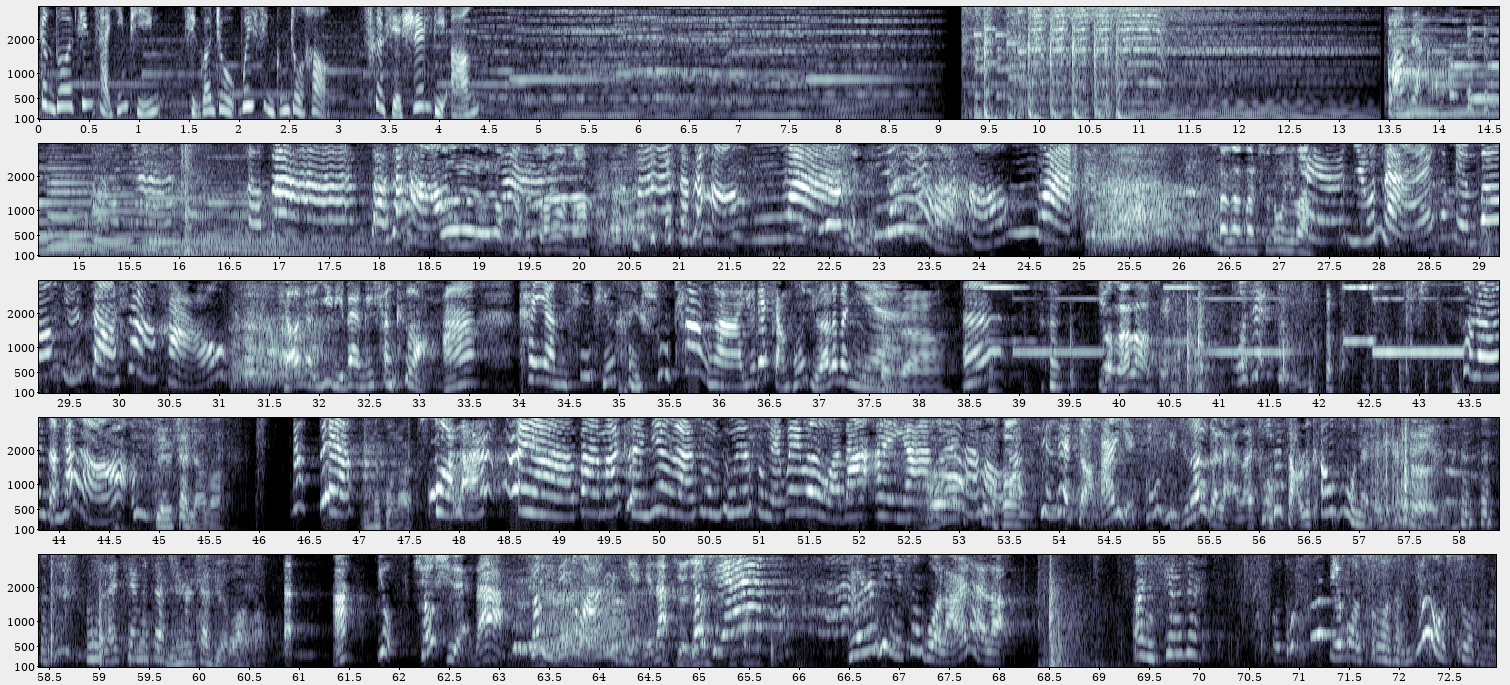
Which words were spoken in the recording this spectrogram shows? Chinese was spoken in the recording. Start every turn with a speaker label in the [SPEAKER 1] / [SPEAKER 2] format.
[SPEAKER 1] 更多精彩音频，请关注微信公众号“侧写师李昂”。
[SPEAKER 2] 当然了，
[SPEAKER 3] 老爸，早上好。
[SPEAKER 4] 呦呦呦呦，早上好。
[SPEAKER 3] 妈，早上好。哇，很亲切啊。好，哇。
[SPEAKER 4] 快快快，吃东西吧。
[SPEAKER 3] 哎呀，牛奶和面包，早上好。
[SPEAKER 2] 瞧瞧，一礼拜没上课啊，看样子心情很舒畅啊，有点想同学了吧你？
[SPEAKER 4] 是不是啊？
[SPEAKER 2] 嗯，
[SPEAKER 4] 又，来了。
[SPEAKER 3] 谁我去。同仁，早上好。
[SPEAKER 5] 这是夏家吧？
[SPEAKER 3] 啊，对呀、
[SPEAKER 5] 您的果篮。
[SPEAKER 3] 果篮。哎呀，爸妈肯定啊，是我们同学呀，
[SPEAKER 4] 哦
[SPEAKER 3] 太好了。
[SPEAKER 2] 现在小孩也兴起这个来了，祝他早日康复呢，这是。同 我来签个字儿。
[SPEAKER 5] 您是夏雪吧？
[SPEAKER 2] 呃啊，哟，小雪的，小雨别动啊，这是姐姐的。小雪，有人给你送果篮来了，啊，你签个字。
[SPEAKER 3] 我都说别给我送了，怎么又送了？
